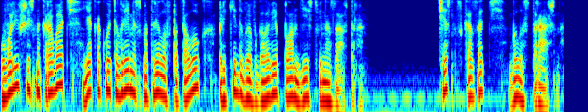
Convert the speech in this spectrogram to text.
Увалившись на кровать, я какое-то время смотрела в потолок, прикидывая в голове план действий на завтра. Честно сказать, было страшно.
